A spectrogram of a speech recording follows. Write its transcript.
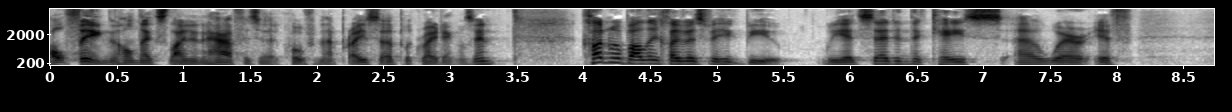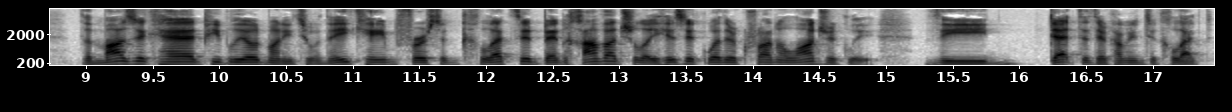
whole thing, the whole next line and a half is a quote from that Bryce, put right angles in. We had said in the case uh, where if the mazik had people he owed money to, and they came first and collected ben chavad hizik, whether chronologically the debt that they're coming to collect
